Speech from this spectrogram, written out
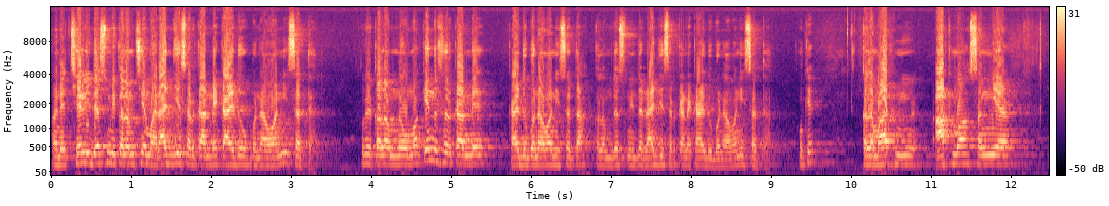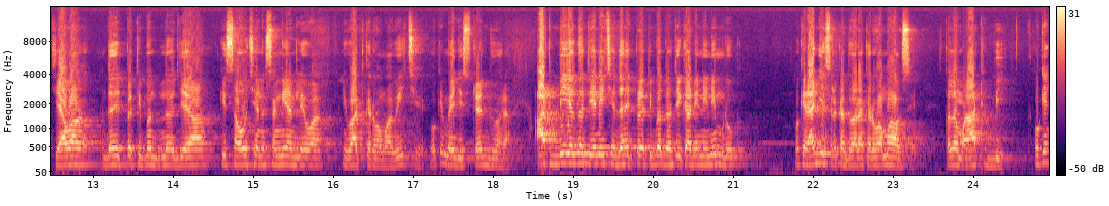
અને છેલ્લી દસમી કલમ છે એમાં રાજ્ય સરકારને કાયદો બનાવવાની સત્તા. ઓકે, કલમ નવમાં કેન્દ્ર સરકારને કાયદો બનાવવાની સત્તા, કલમ દસની અંદર રાજ્ય સરકારને કાયદો બનાવવાની સત્તા, ઓકે? કલમ આઠ, આઠમાં સંજ્ઞા, જે આવા દહેજ પ્રતિબંધના જે આ કિસ્સાઓ છે એને સંજ્ઞાન લેવાની વાત કરવામાં આવી છે, ઓકે, મેજિસ્ટ્રેટ દ્વારા. આઠ બી અગત્યની છે, દહેજ પ્રતિબંધ અધિકારીની નિમણૂક, ઓકે, રાજ્ય સરકાર દ્વારા કરવામાં આવશે, કલમ આઠ બી, ઓકે?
